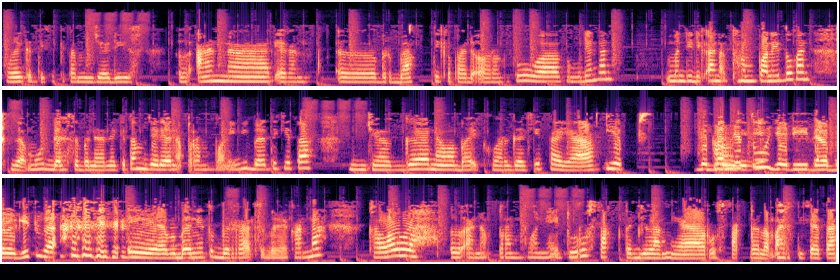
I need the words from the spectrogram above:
Kemudian ketika kita menjadi uh, anak ya kan uh, berbakti kepada orang tua, kemudian kan mendidik anak perempuan itu kan nggak mudah sebenarnya. Kita menjadi anak perempuan ini berarti kita menjaga nama baik keluarga kita ya. Yep bebannya tuh jadi double gitu gak? iya bebannya tuh berat sebenarnya. Karena kalaulah uh, anak perempuannya itu rusak kita bilang ya rusak dalam arti kata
